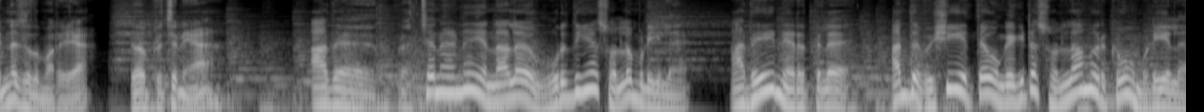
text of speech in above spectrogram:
என்ன சிதம்பரையா ஏதாவது பிரச்சனையா? அத பிரச்சனைன்னு என்னால உறுதியா சொல்ல முடியல. அதே நேரத்துல அந்த விஷயத்தை உங்ககிட்ட சொல்லாம இருக்கவும் முடியல.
